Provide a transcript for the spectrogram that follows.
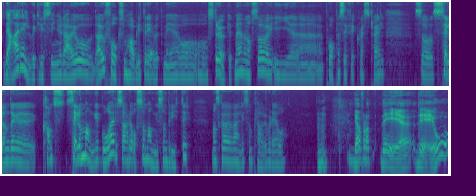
det er elvekryssinger. Det, det, er jo folk som har blitt revet med og, og strøket med, men også i, uh, på Pacific Crest Trail. Så selv om, kan, selv om, mange går, så er det også mange som bryter. Man skal være litt sånn klar over det òg. Mm. Ja, for det er, det, er, jo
